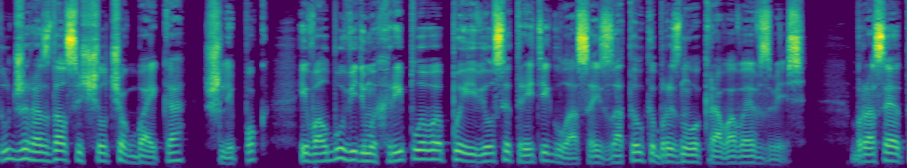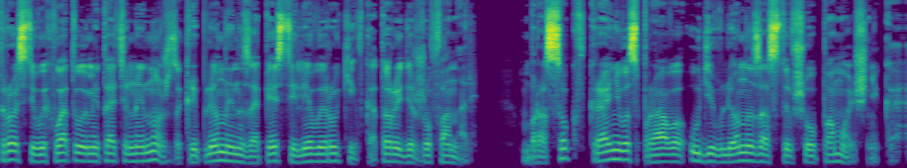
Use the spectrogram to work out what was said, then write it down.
Тут же раздался щелчок байка, шлепок, и во лбу, видимо, хриплого, появился третий глаз, а из затылка брызнула кровавая взвесь. Бросаю трость и выхватываю метательный нож, закрепленный на запястье левой руки, в которой держу фонарь. Бросок в крайнего справа, удивленно застывшего помощника.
